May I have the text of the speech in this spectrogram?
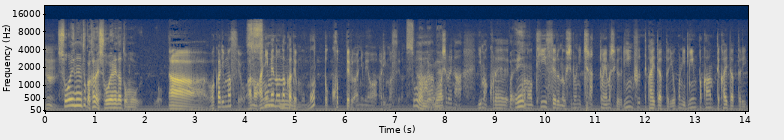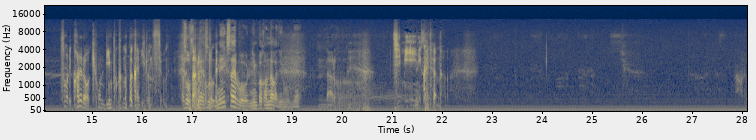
うん。省エネとかかなり省エネだと思うよああ、わかりますよ。あの、アニメの中でももっと凝ってるアニメはありますよね。そうなんだよね面白いな。今これ、この T セルの後ろにちらっと見えましたけど、リンフって書いてあったり、横にリンパ管って書いてあったり、つまり彼らは基本リンパ管の中にいるんですよね。あそうそう ねねそう免疫細胞リンパ管の中にいるもんねなるほどね。地味に書いてあるんだ。なる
